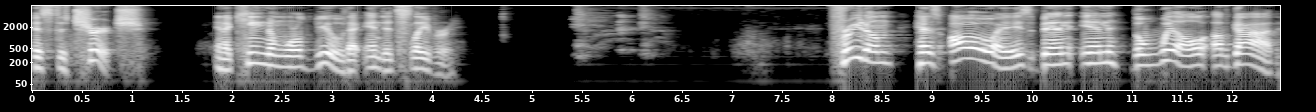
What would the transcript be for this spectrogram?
It's the church in a kingdom worldview that ended slavery. Freedom has always been in the will of God.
